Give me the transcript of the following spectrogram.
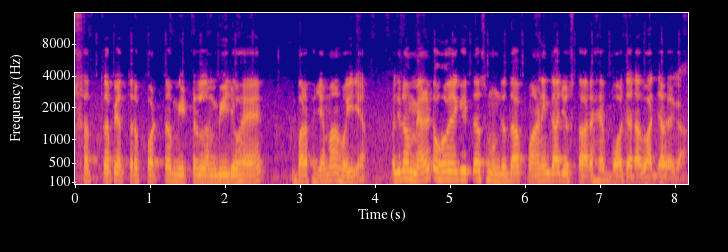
70 75 ਫੁੱਟ ਮੀਟਰ ਲੰਬੀ ਜੋ ਹੈ, ਬਰਫ਼ ਜਮ੍ਹਾਂ ਹੋਈ ਆ, ਉਹ ਜਦੋਂ ਮੈਲਟ ਹੋਵੇਗੀ ਤਾਂ ਸਮੁੰਦਰ ਦਾ ਪਾਣੀ ਦਾ ਜੋ ਸਤਰ ਹੈ, ਬਹੁਤ ਜ਼ਿਆਦਾ ਵੱਧ ਜਾਵੇਗਾ।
